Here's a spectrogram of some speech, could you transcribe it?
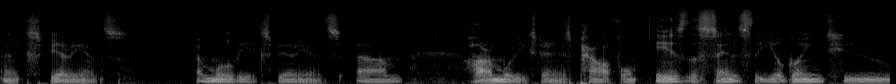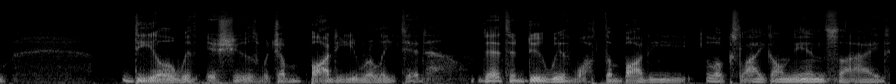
an experience, a movie experience, um, horror movie experience powerful is the sense that you're going to deal with issues which are body related. They're to do with what the body looks like on the inside,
